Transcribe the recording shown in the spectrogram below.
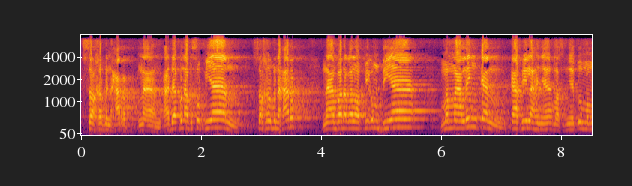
Sakhr bin Harb. Naam. Adapun Abu Sufyan, Sakhr bin Harb, nah barakallahu fikum dia memalingkan kafilahnya, maksudnya itu mem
